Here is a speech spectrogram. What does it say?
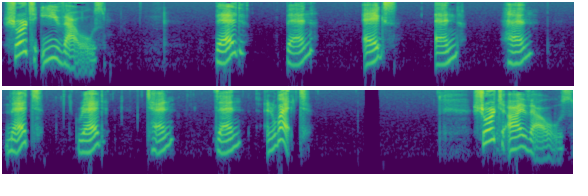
Short E vowels. Bed, ben, eggs, and hen, met, red, ten, then, and wet. Short I vowels.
